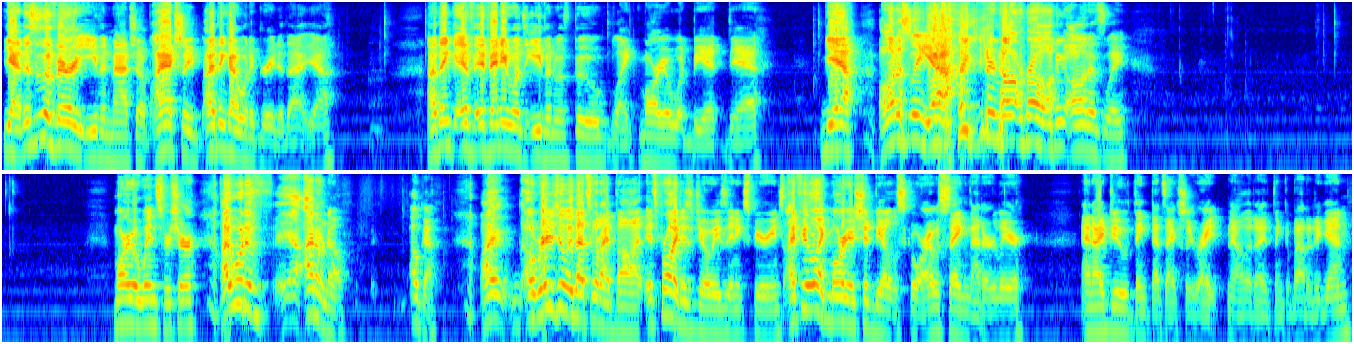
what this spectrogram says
Yeah, this is a very even matchup. I actually, I think I would agree to that, yeah. I think if, if anyone's even with Boo, like, Mario would be it, yeah. Yeah, honestly, yeah, you're not wrong, honestly. Mario wins for sure. I would have, I don't know. Okay. I originally that's what I thought. It's probably just Joey's inexperience. I feel like Mario should be able to score. I was saying that earlier, and I do think that's actually right now that I think about it again.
